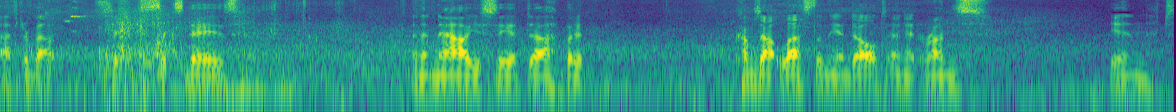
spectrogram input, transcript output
after about six, six days. And then now you see it, uh, but it comes out less than the adult and it runs in t-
